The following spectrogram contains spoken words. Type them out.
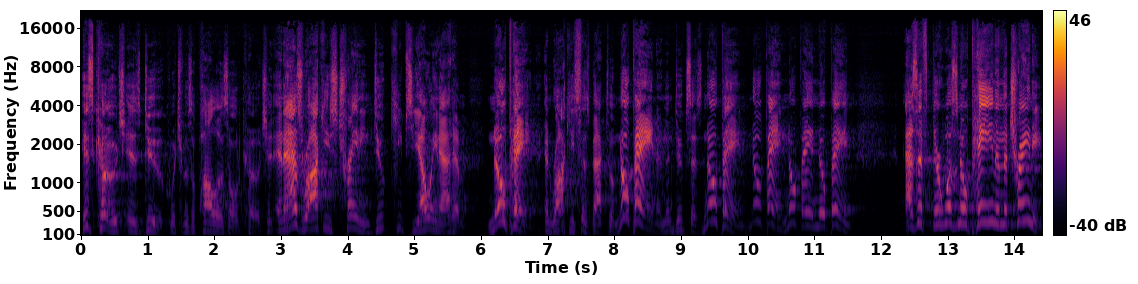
his coach is Duke, which was Apollo's old coach. And, and as Rocky's training, Duke keeps yelling at him, no pain. And Rocky says back to him, no pain. And then Duke says, no pain, no pain, no pain, no pain. As if there was no pain in the training.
